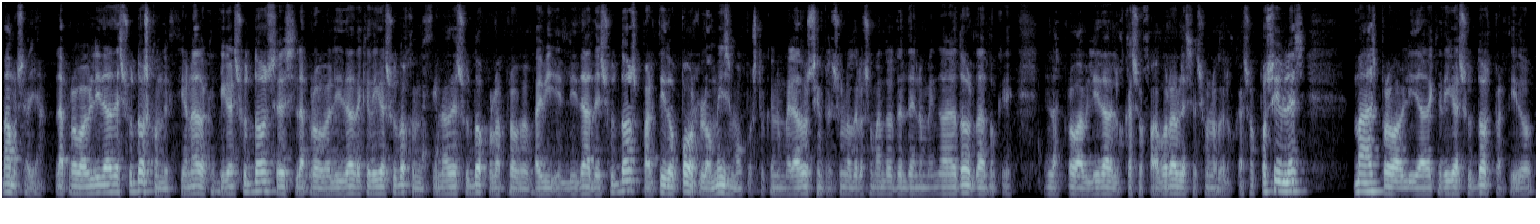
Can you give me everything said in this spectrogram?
Vamos allá. La probabilidad de sub 2 condicionado que diga sub 2 es la probabilidad de que diga sub 2 condicionado de sub 2 por la probabilidad de sub 2 partido por lo mismo, puesto que el numerador siempre es uno de los sumandos del denominador, dado que en las probabilidades de los casos favorables es uno de los casos posibles, más probabilidad de que diga sub 2 partido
